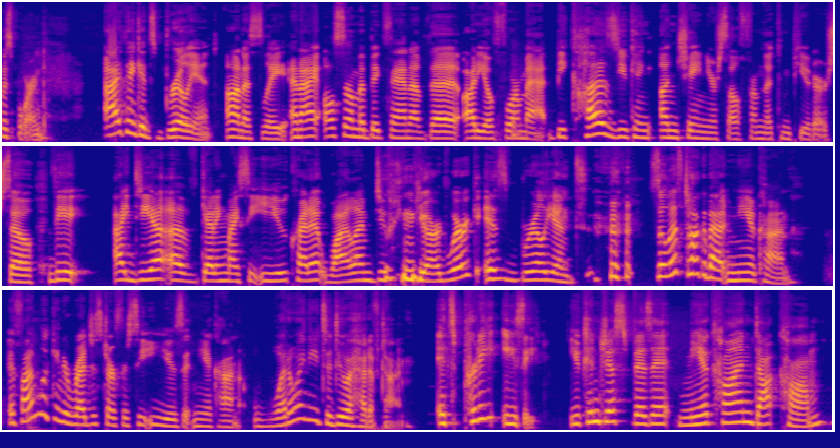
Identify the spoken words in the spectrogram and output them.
was born. I think it's brilliant, honestly. And I also am a big fan of the audio format because you can unchain yourself from the computer. So the idea of getting my CEU credit while I'm doing yard work is brilliant. so let's talk about Neocon. If I'm looking to register for CEUs at Neocon, what do I need to do ahead of time? It's pretty easy. You can just visit neocon.com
